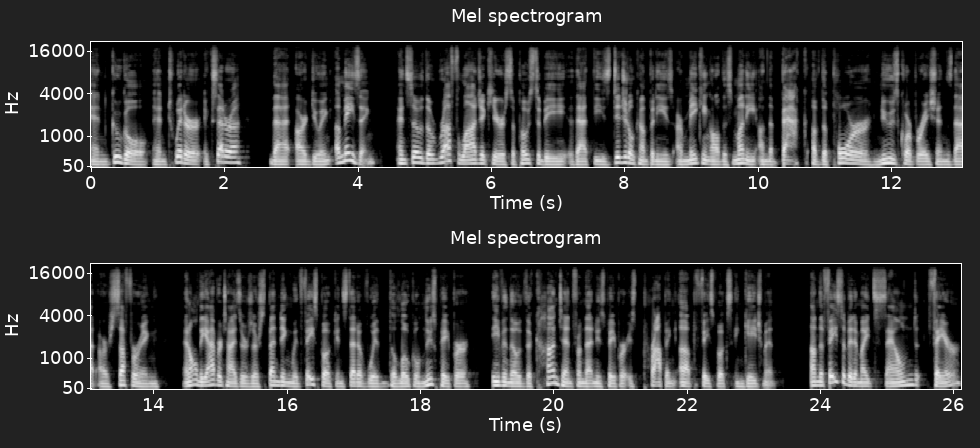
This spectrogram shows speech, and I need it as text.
and Google and Twitter, et cetera, that are doing amazing. And so the rough logic here is supposed to be that these digital companies are making all this money on the back of the poor news corporations that are suffering. And all the advertisers are spending with Facebook instead of with the local newspaper even though the content from that newspaper is propping up Facebook's engagement. On the face of it, it might sound fair,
